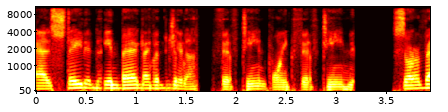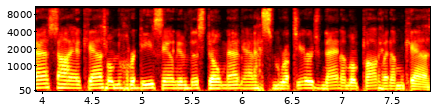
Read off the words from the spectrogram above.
As stated in Bhagavad Gita 15.15. Sarvasayakasam hridisanivastomana smritirjnanamapahanam kas.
